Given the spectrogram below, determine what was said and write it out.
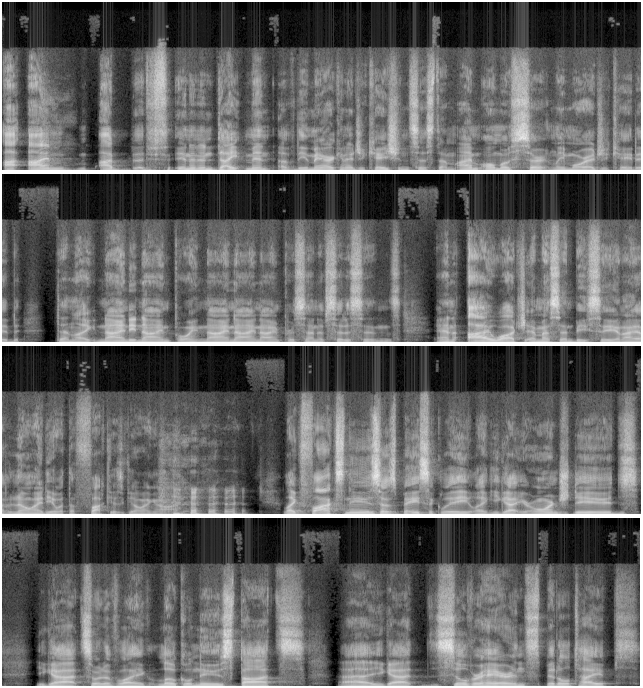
I, I'm, I'm in an indictment of the American education system. I'm almost certainly more educated than like 99.999% of citizens. And I watch MSNBC and I have no idea what the fuck is going on. like Fox News has basically like you got your orange dudes, you got sort of like local news thoughts, uh, you got silver hair and spittle types.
